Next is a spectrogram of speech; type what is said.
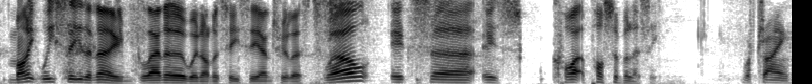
Might we see the name Glenn Irwin on a TC entry list? Well, it's uh, it's quite a possibility. We're trying.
